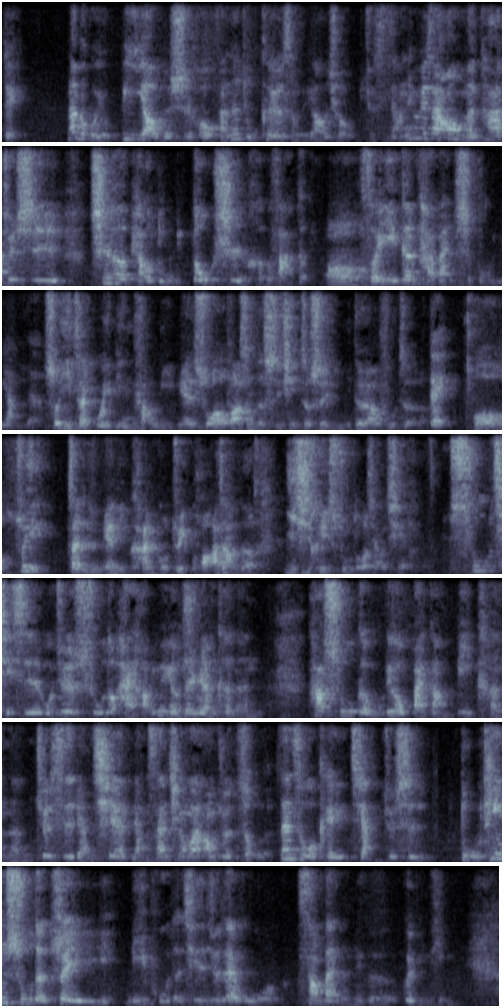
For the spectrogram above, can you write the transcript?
对。那如果有必要的时候，反正赌客有什么要求，就是这样。因为在澳门，它就是吃喝嫖赌都是合法的哦，所以跟台湾是不一样的。所以在贵宾房里面，所有发生的事情，就是你都要负责了。对哦，所以在里面你看过最夸张的一期可以输多少钱？输其实我觉得输都还好，因为有的人可能他输个五六百港币，可能就是两千两三千万，他们就走了。但是我可以讲，就是。赌厅输的最离谱的，其实就在我上班的那个贵宾厅，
